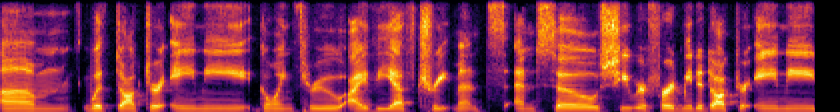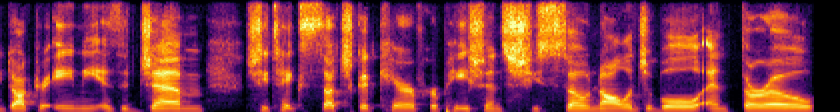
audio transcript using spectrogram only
um, with Dr. Aimee going through IVF treatments. And so she referred me to Dr. Aimee. Dr. Aimee is a gem. She takes such good care of her patients. She's so knowledgeable and thorough.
